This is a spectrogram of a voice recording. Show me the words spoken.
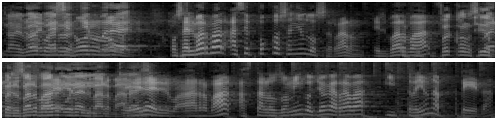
No, el No, en Bar Bar ese No, no, tiempo no, era- güey. O sea, el Barbar hace pocos años lo cerraron. El Barbar fue conocido, Bueno, pero el sí Bar Bar fue, era el güey, Bar Bar. Era el barbar. Hasta los domingos yo agarraba y traía una peda.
